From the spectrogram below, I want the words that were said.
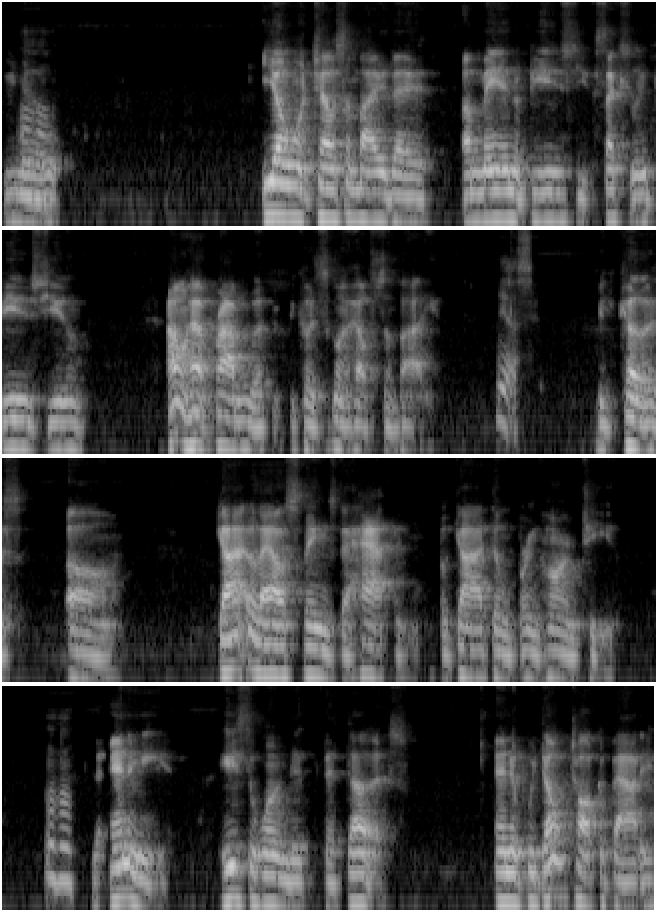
you know. You don't want to tell somebody that a man abused you, sexually abused you. I don't have a problem with it because it's going to help somebody. Yes. Because uh, God allows things to happen, but God don't bring harm to you. Mm-hmm. The enemy, he's the one that, that does. And if we don't talk about it,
